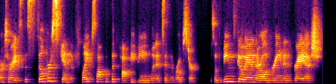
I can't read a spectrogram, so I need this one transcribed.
or sorry, it's the silver skin that flakes off of the coffee bean when it's in the roaster. So the beans go in, they're all green and grayish,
